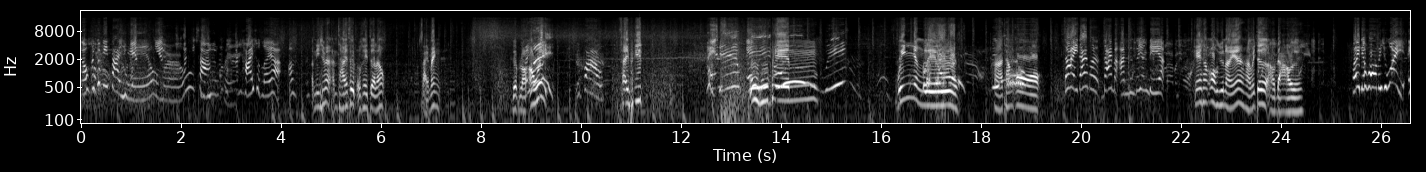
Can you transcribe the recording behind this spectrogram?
แล้วมันก็มีตายอยู่แล้วมาอันที่สามอันท้ายสุดเลยอะเอาอันนี้ใช่ไหมอันท้ายสุดโอเคเจอแล้ว ใส่แม่ง เรียบร้อยไม่เอาเว้ยหรือเปล่าใส่ผิดไอ้เจ๊โอ้โหเป็นวิ่ง วิ่งอย่างเร็ว หาทางออกได้ได้มาได้มาอันนึงก็ยังดีอะแกทางออกอยู่ไหนอะหาไม่เจอเอาดาวเลย เฮ้ยเดี๋ยวพ่อไปช่วยไอ้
